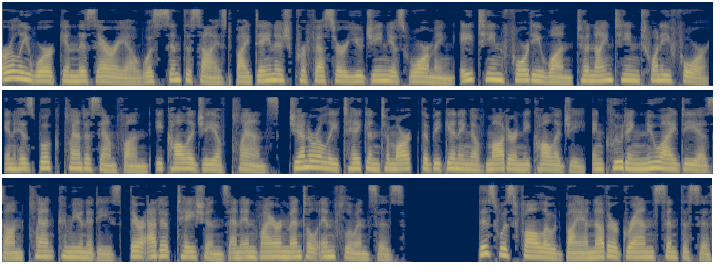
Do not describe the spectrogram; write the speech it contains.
Early work in this area was synthesized by Danish professor Eugenius Warming (1841–1924) in his book Plantesamfund Ecology of Plants, generally taken to mark the beginning of modern ecology, including new ideas on plant communities, their adaptations and environmental influences. This was followed by another grand synthesis,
